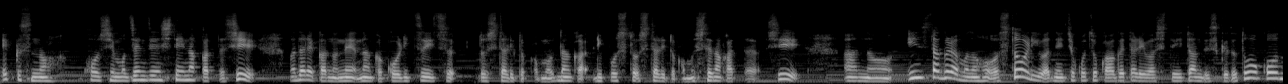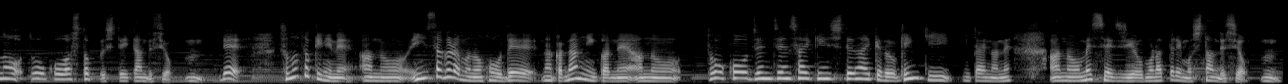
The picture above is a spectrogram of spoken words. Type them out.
X の更新も全然していなかったし、まあ、誰かのねなんかこうリツイートしたりとかもなんかリポストしたりとかもしてなかったしあのインスタグラムの方はストーリーはねちょこちょこ上げたりはしていたんですけど投稿の投稿はストップしていたんですよ。うん、でその時にねあのインスタグラムの方でなんか何人かねあの投稿全然最近してないけど元気？みたいなねあのメッセージをもらったりもしたんですよ。うん、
